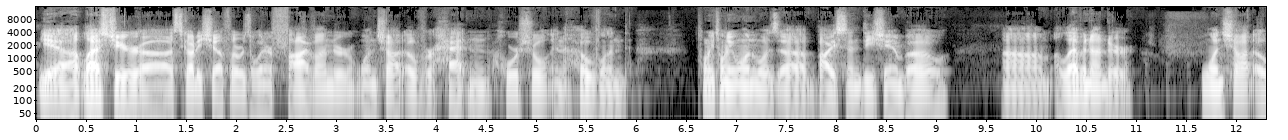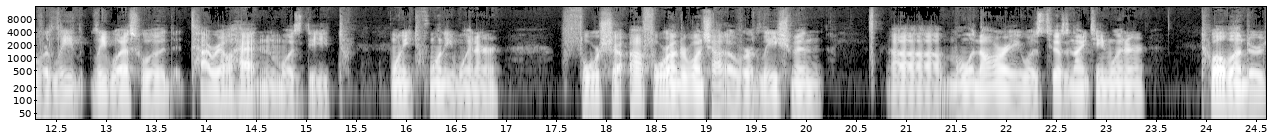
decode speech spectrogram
Yeah, last year, uh, Scotty Scheffler was the winner, five under, one shot over Hatton, Horschel, and Hovland. 2021 was uh, Bison DeChambeau, um, 11 under, one shot over Lee, Lee Westwood. Tyrell Hatton was the 2020 winner, four shot, uh, four under, one shot over Leishman. Uh, Molinari was 2019 winner, 12 under,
